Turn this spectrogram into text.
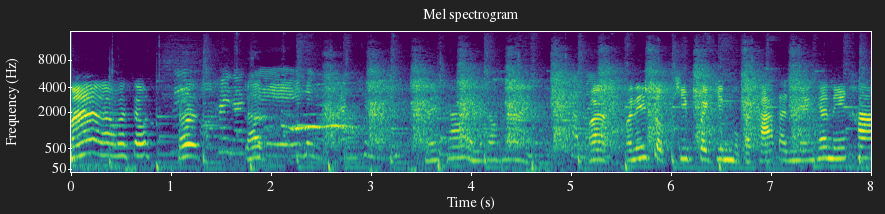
มาเรามาเจ้าเออ ให้นาแล้ว ทีหนึ่งอันใช่ไหมไม่ใช่ไม่ต้องให้ ทำไมว่าวันนี้จบคลิปไปกินหมูกระทะกันเพียงแค่นี้ค่ะ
